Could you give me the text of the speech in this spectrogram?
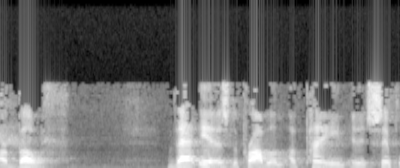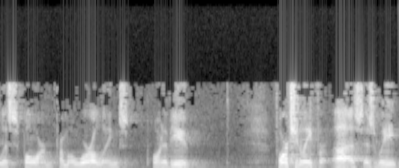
or both. That is the problem of pain in its simplest form from a worldling's point of view. Fortunately for us, as we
